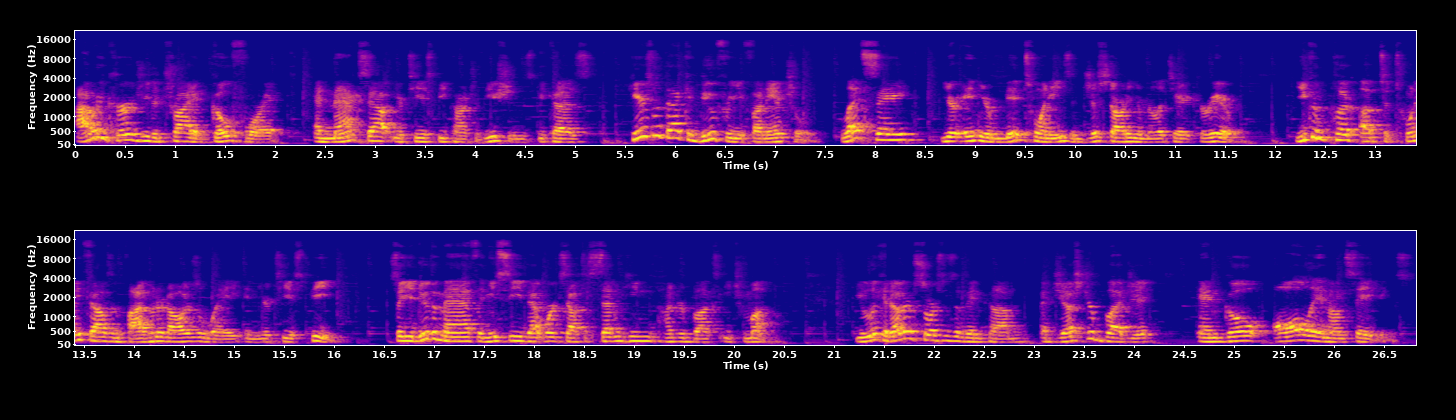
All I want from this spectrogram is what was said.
I would encourage you to try to go for it and max out your TSP contributions because here's what that could do for you financially. Let's say you're in your mid 20s and just starting your military career. You can put up to $20,500 away in your TSP. So you do the math and you see that works out to 1700 bucks each month. You look at other sources of income, adjust your budget, and go all in on savings.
